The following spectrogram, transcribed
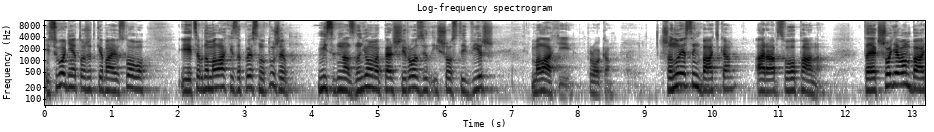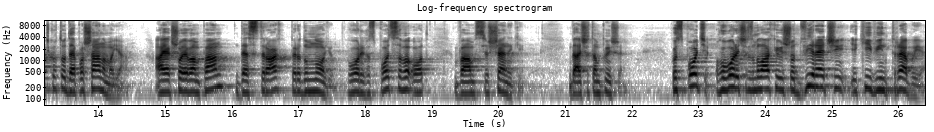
І сьогодні я теж таке маю слово, і це буде Малахі записано дуже місце для нас знайоме, перший розділ і шостий вірш Малахії, пророка. Шанує син батька, а раб свого пана. Та якщо я вам батько, то де пошана моя? А якщо я вам пан, де страх передо мною? Говорить Господь Саваот, вам священики. Далі там пише. Господь говорить через Малахію, що дві речі, які він требує.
